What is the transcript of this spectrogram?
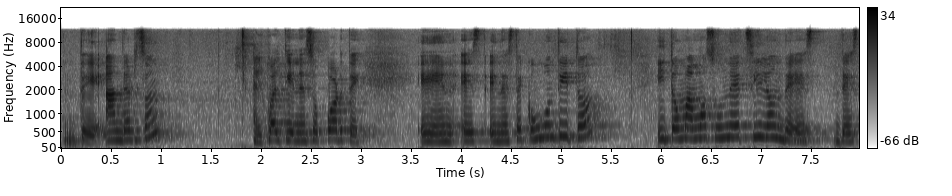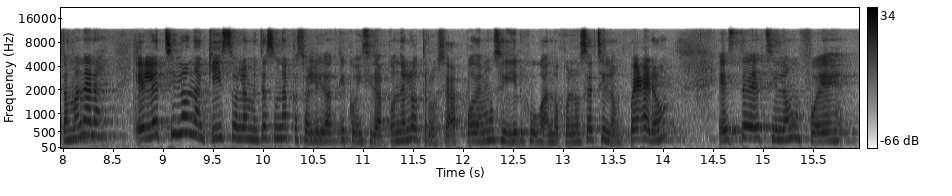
de Anderson, el cual tiene soporte en en este conjuntito y tomamos un epsilon de, de, esta manera. El epsilon aquí solamente es una casualidad que coincida con el otro, o sea, podemos seguir jugando con los epsilon, pero este epsilon fue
